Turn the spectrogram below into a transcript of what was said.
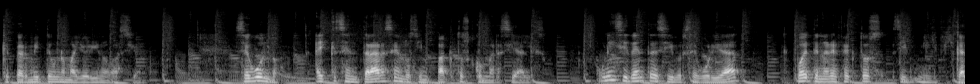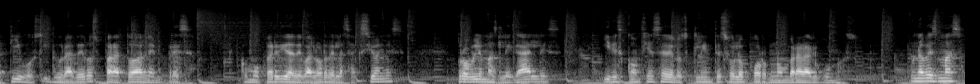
que permite una mayor innovación. Segundo, hay que centrarse en los impactos comerciales. Un incidente de ciberseguridad puede tener efectos significativos y duraderos para toda la empresa, como pérdida de valor de las acciones, problemas legales, y desconfianza de los clientes solo por nombrar algunos. Una vez más,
